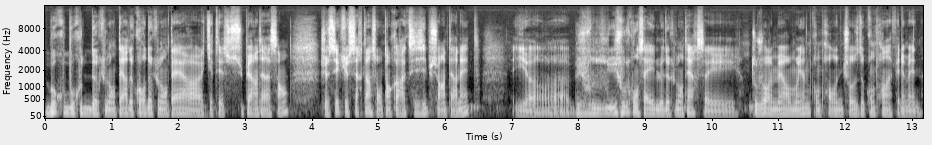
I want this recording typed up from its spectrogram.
beaucoup, beaucoup de documentaires, de courts documentaires qui étaient super intéressants. Je sais que certains sont encore accessibles sur Internet. Et euh, je, vous, je vous le conseille. Le documentaire, c'est toujours le meilleur moyen de comprendre une chose, de comprendre un phénomène.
